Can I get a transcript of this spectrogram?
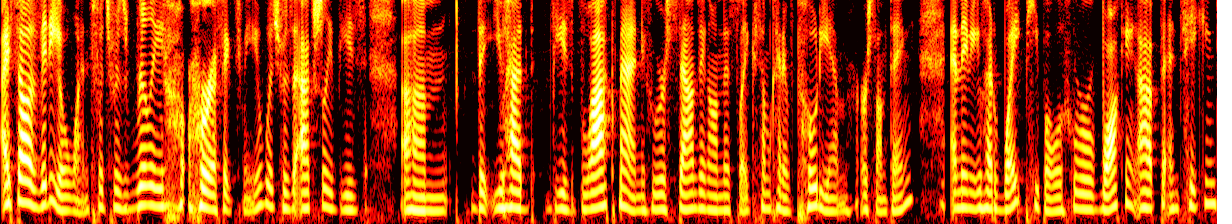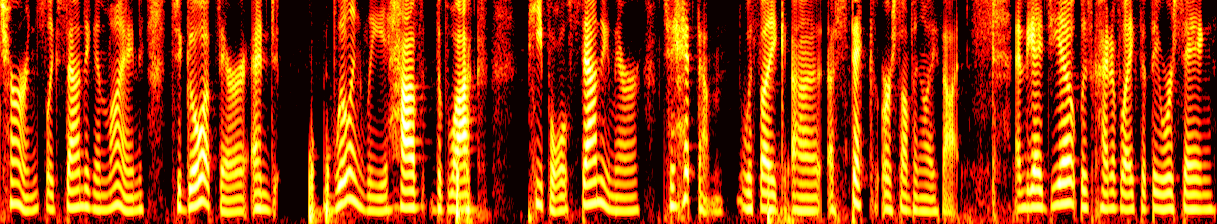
I saw a video once, which was really horrific to me, which was actually these um, that you had these black men who were standing on this like some kind of podium or something, and then you had white people who were walking up and taking turns, like standing in line to go up there and willingly have the black people standing there to hit them with like a, a, stick or something like that. And the idea was kind of like that they were saying,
